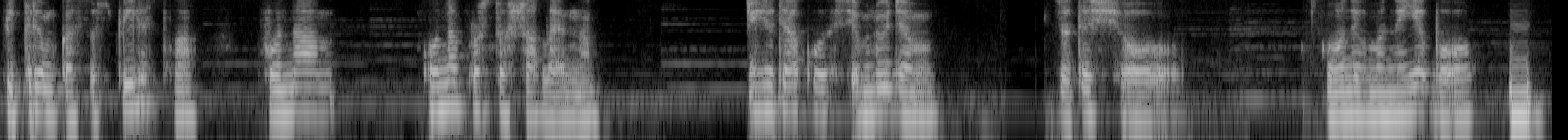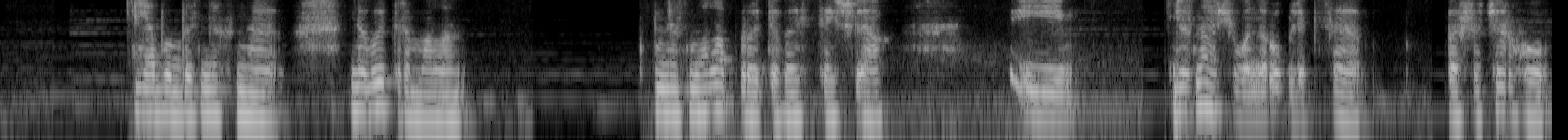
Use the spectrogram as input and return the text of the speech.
підтримка суспільства, вона, вона просто шалена. І я дякую всім людям за те, що вони в мене є, бо я би без них не, не витримала, не змогла пройти весь цей шлях. І я знаю, що вони роблять це в першу чергу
